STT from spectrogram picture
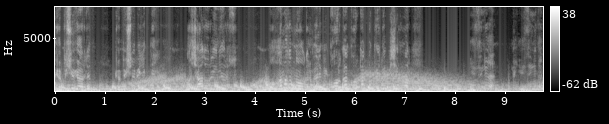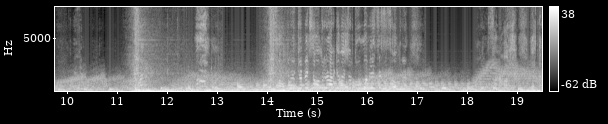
Köpüşü gördüm. Köpüşle birlikte aşağı doğru iniyoruz. Anlamadım ne olduğunu. Böyle bir korkak korkak bakıyordu. Bir şey mi var? Yüzünü de. Yüzünü de. Köpek saldırıyor arkadaşlar. Domla bir sesi saldırıyor. Sana var ya. Yeter.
